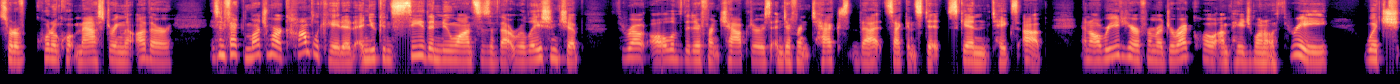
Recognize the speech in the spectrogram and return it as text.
sort of quote unquote mastering the other is in fact much more complicated and you can see the nuances of that relationship throughout all of the different chapters and different texts that Second Skin takes up. And I'll read here from a direct quote on page 103, which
